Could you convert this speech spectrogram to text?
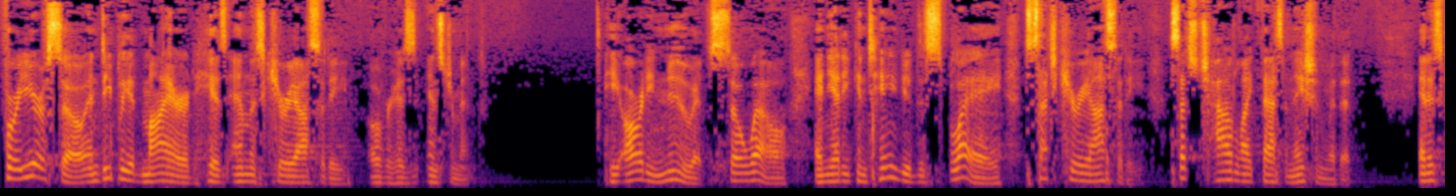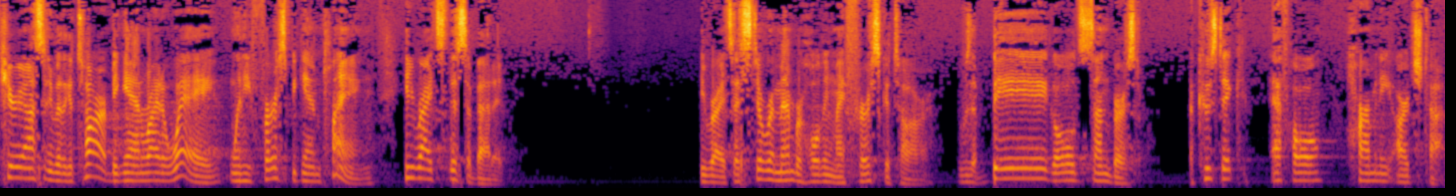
for a year or so and deeply admired his endless curiosity over his instrument. He already knew it so well, and yet he continued to display such curiosity, such childlike fascination with it. And his curiosity with the guitar began right away when he first began playing. He writes this about it. He writes, I still remember holding my first guitar. It was a big old sunburst, acoustic, F hole, harmony archtop.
